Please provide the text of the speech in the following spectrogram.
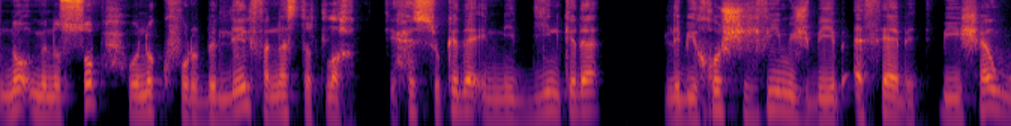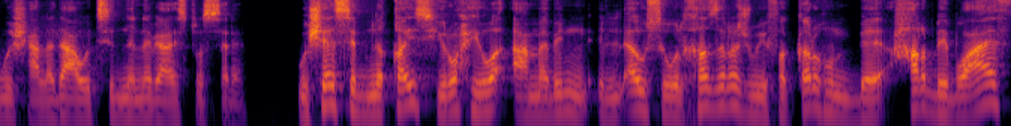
نؤمن الصبح ونكفر بالليل فالناس تتلخبط. يحسوا كده إن الدين كده اللي بيخش فيه مش بيبقى ثابت بيشوش على دعوة سيدنا النبي عليه الصلاة والسلام. وشاس بن قيس يروح يوقع ما بين الأوس والخزرج ويفكرهم بحرب بعاث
